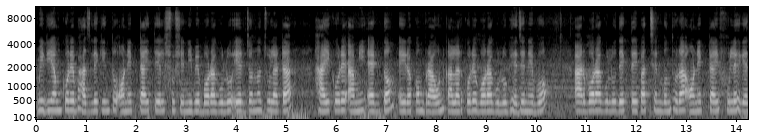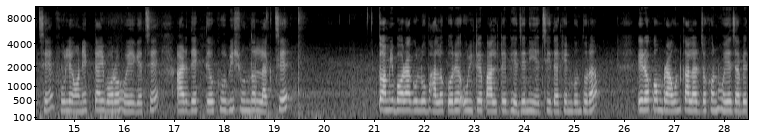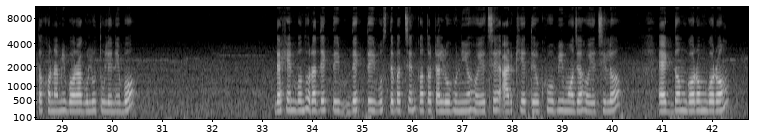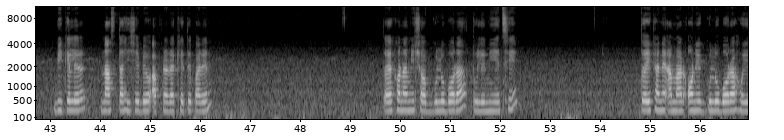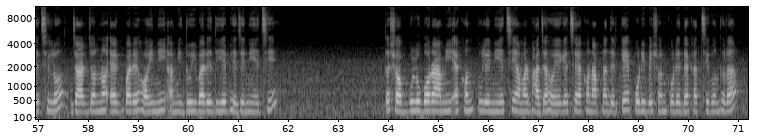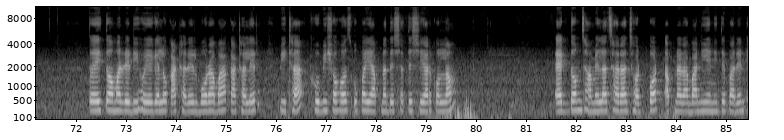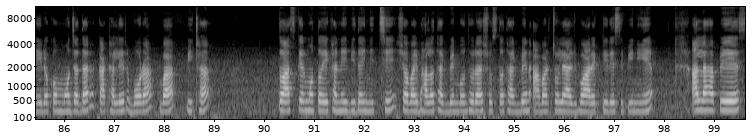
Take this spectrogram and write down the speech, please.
মিডিয়াম করে ভাজলে কিন্তু অনেকটাই তেল শুষে নিবে বড়াগুলো। এর জন্য চুলাটা হাই করে আমি একদম এই রকম ব্রাউন কালার করে বড়াগুলো ভেজে নেব। আর বড়াগুলো দেখতেই পাচ্ছেন বন্ধুরা, অনেকটাই ফুলে গেছে, ফুলে অনেকটাই বড় হয়ে গেছে আর দেখতেও খুবই সুন্দর লাগছে। তো আমি বড়াগুলো ভালো করে উল্টে পাল্টে ভেজে নিয়েছি, দেখেন বন্ধুরা। এরকম ব্রাউন কালার যখন হয়ে যাবে, তখন আমি বড়াগুলো তুলে নেব। দেখেন বন্ধুরা, দেখতেই দেখতেই বুঝতে পাচ্ছেন কতটা লোভনীয় হয়েছে। আর খেতেও খুবই মজা হয়েছিল। একদম গরম গরম বিকেলের নাস্তা হিসেবেও আপনারা খেতে পারেন। তো এখন আমি সবগুলো বড়া তুলে নিয়েছি। তো এখানে আমার অনেকগুলো বড়া হয়েছিল, যার জন্য একবারে হয়নি। আমি দুইবারে দিয়ে ভেজে নিয়েছি। তো সবগুলো বড়া আমি এখন তুলে নিয়েছি। আমার ভাজা হয়ে গেছে। এখন আপনাদেরকে পরিবেশন করে দেখাচ্ছি, বন্ধুরা। তো এই তো আমার রেডি হয়ে গেল কাঁঠালের বড়া বা কাঁঠালের পিঠা। খুবই সহজ উপায়ে আপনাদের সাথে শেয়ার করলাম। একদম ঝামেলা ছাড়া ঝটপট আপনারা বানিয়ে নিতে পারেন এই রকম মজাদার কাঁঠালের বড়া বা পিঠা। তো আজকের মতো এখানেই বিদায় নিচ্ছি। সবাই ভালো থাকবেন বন্ধুরা, সুস্থ থাকবেন। আবার চলে আসব আরেকটি রেসিপি নিয়ে। আল্লাহ হাফেজ।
